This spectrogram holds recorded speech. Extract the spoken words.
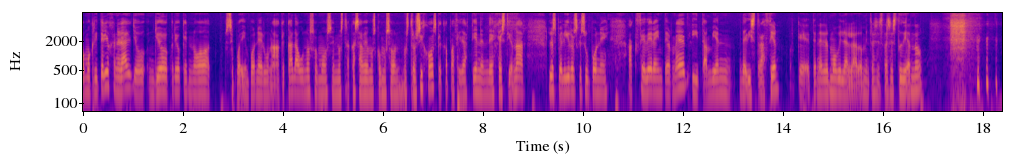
como criterio general yo, yo creo que no se puede imponer una, que cada uno somos en nuestra casa, vemos cómo son nuestros hijos, qué capacidad tienen de gestionar los peligros que supone acceder a Internet y también de distracción, porque tener el móvil al lado mientras estás estudiando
